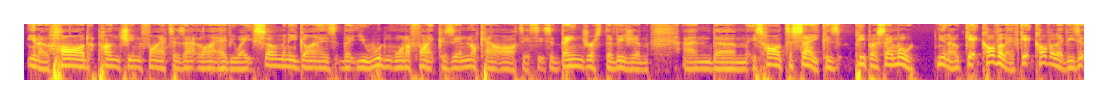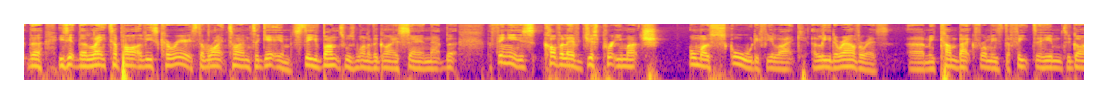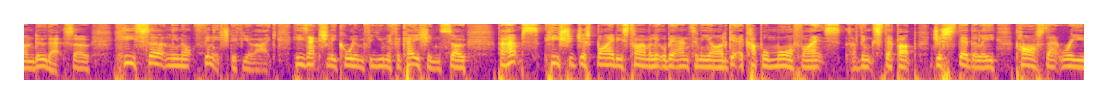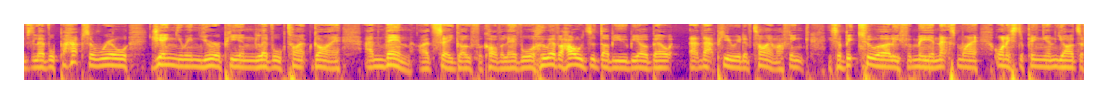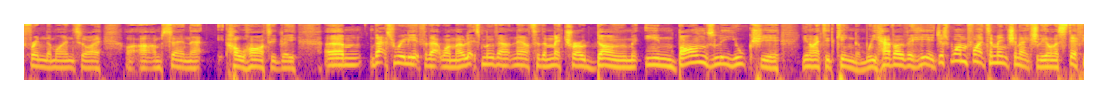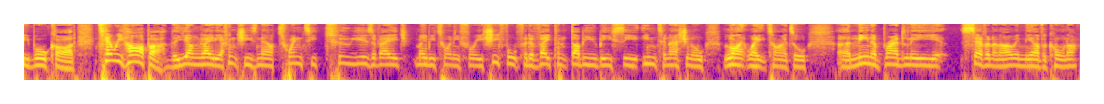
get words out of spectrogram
you know, hard punching fighters at light heavyweight. So many guys that you wouldn't want to fight because they're knockout artists. It's a dangerous division, and um, it's hard to say because people are saying, well, you know, get Kovalev, get Kovalev. He's at the he's at the later part of his career. It's the right time to get him. Steve Bunce was one of the guys saying that, but the thing is, Kovalev just pretty much almost schooled, if you like, Eleider Alvarez. Um, he'd come back from his defeat to him to go and do that. So he's certainly not finished, if you like. He's actually calling for unification. So perhaps he should just bide his time a little bit, Anthony Yarde, get a couple more fights. I think step up just steadily past that Reeves level. Perhaps a real, genuine European level type guy. And then I'd say go for Kovalev or whoever holds the WBO belt at that period of time. I think it's a bit too early for me, and that's my honest opinion. Yarde's a friend of mine, so I, I am saying that wholeheartedly. Um, that's really it for that one, though. Let's move out now to the Metro Dome in Barnsley, Yorkshire, United Kingdom. We have over here just one fight to mention, actually, on a Stefy Bull card. Terri Harper, the young lady, I think she's now 22 years of age, maybe 23. She fought for the vacant WBC International Lightweight title. Uh, Nina Bradley 7 0 in the other corner.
